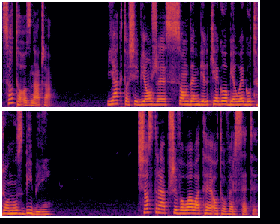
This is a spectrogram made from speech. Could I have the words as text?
Co to oznacza? Jak to się wiąże z sądem wielkiego białego tronu z Biblii? Siostra przywołała te oto wersety.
